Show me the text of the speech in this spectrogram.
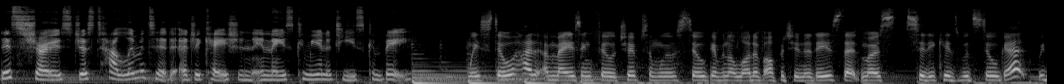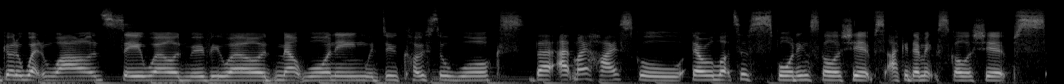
This shows just how limited education in these communities can be. We still had amazing field trips and we were still given a lot of opportunities that most city kids would still get. We'd go to Wet and Wild, Sea World, Movie World, Mount Warning, we'd do coastal walks. But at my high school, there were lots of sporting scholarships, academic scholarships,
